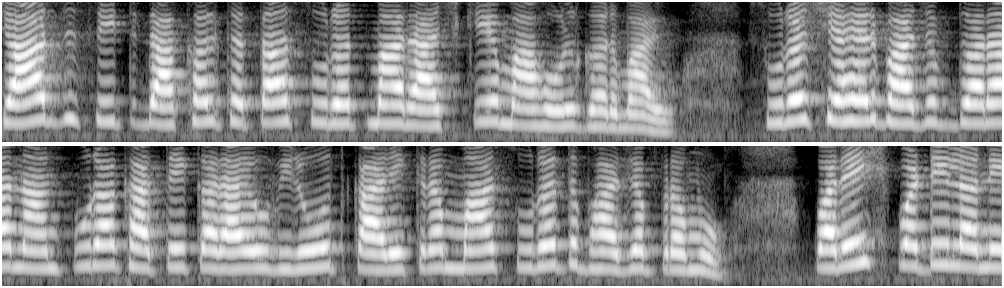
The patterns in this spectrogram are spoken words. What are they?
ચાર્જશીટ દાખલ થતાં સુરતમાં રાજકીય માહોલ ગરમાયો. સુરત શહેર ભાજપ દ્વારા નાનપુરા ખાતે કરાયો વિરોધ કાર્યક્રમમાં સુરત ભાજપ પ્રમુખ પરેશ પટેલ અને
